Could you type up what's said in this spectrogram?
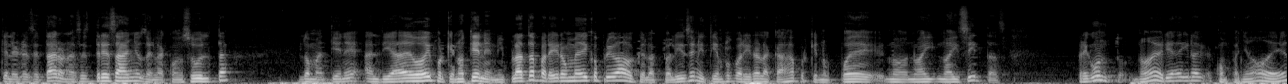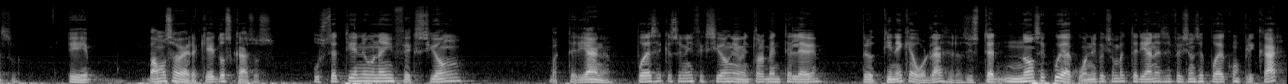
que le recetaron hace tres años en la consulta, lo mantiene al día de hoy porque no tiene ni plata para ir a un médico privado que lo actualice, ni tiempo para ir a la caja porque no puede, no, no, hay, no hay citas. Pregunto, ¿no debería ir acompañado de eso? Eh, vamos a ver, aquí hay dos casos. Usted tiene una infección bacteriana. Puede ser que sea una infección eventualmente leve, pero tiene que abordársela. Si usted no se cuida con una infección bacteriana, esa infección se puede complicar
